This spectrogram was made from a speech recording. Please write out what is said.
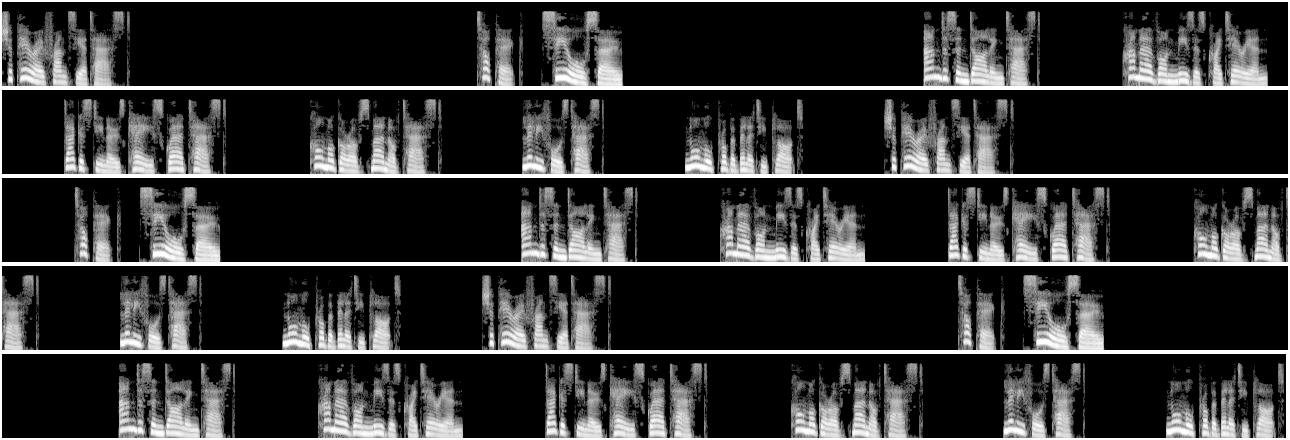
Shapiro-Francia test. See also. Anderson-Darling test Cramer von Mises criterion. D'Agostino's K-squared test. Kolmogorov-Smirnov test. Lilliefors test. Normal probability plot. Shapiro-Francia test. See also. Anderson-Darling test. Cramer von Mises criterion D'Agostino's K-squared test Kolmogorov-Smirnov test Lilliefors test Normal probability plot Shapiro-Francia test. See also Anderson-Darling test Cramer von Mises criterion D'Agostino's K-squared test Kolmogorov-Smirnov test. Lilliefors test. Normal probability plot.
